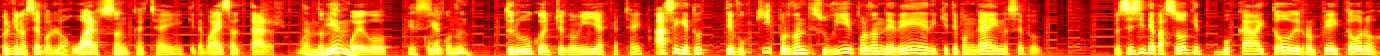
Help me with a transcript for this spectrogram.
Porque Mm. no sé, pues los Warzone, ¿cachai? Que te podáis saltar un montón También, de juegos Es como cierto. con un truco, entre comillas, ¿cachai? Hace que tú te busquís por dónde subir, por dónde ver y que te pongáis, no sé, po. No sé si te pasó que buscabais todo y rompíais todos los,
